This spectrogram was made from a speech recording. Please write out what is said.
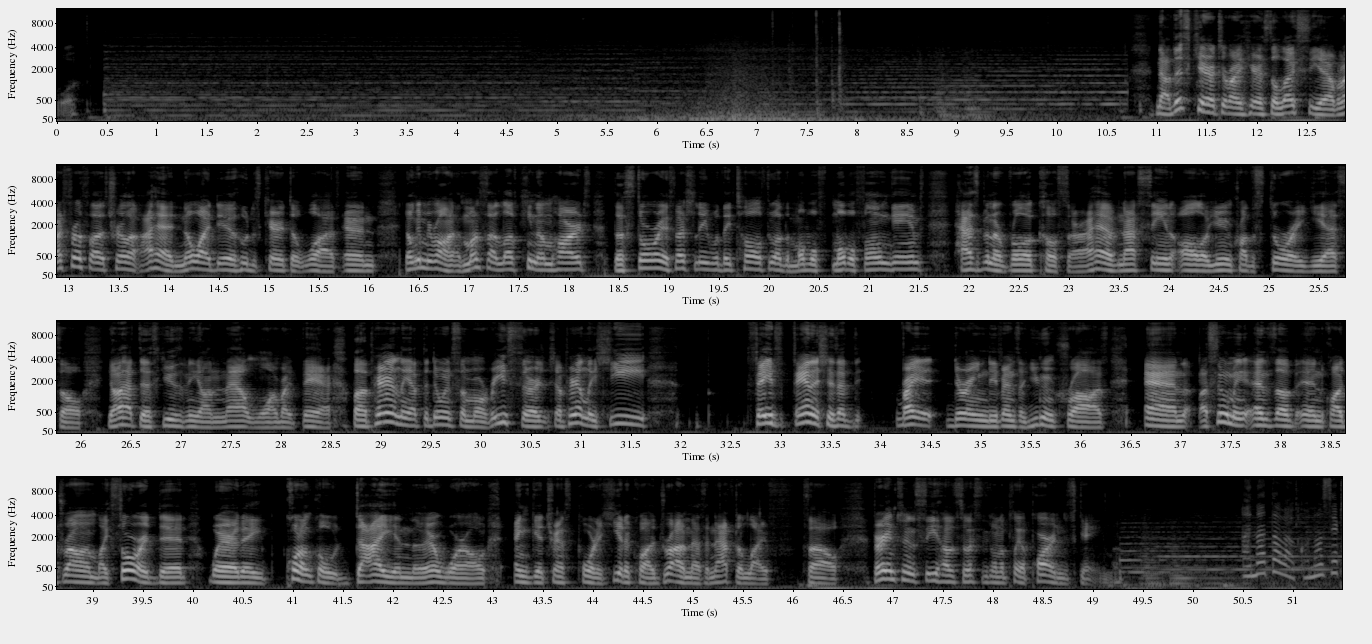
Now this character right here, Strelitzia, when I first saw the trailer, I had no idea who this character was. And don't get me wrong, as much as I love Kingdom Hearts, the story, especially what they told throughout the mobile mobile phone games, has been a roller coaster. I have not seen all of Union Cross the story yet, so y'all have to excuse me on that one right there. But apparently, after doing some more research, apparently she fades vanishes at the, right during the events of Union Cross, and assuming it ends up in Quadratum like Sora did, where they quote unquote die in their world and get transported here to Quadratum as an afterlife. So, very interesting to see how Celeste is going to play a part in this game.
